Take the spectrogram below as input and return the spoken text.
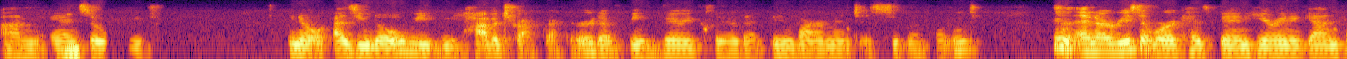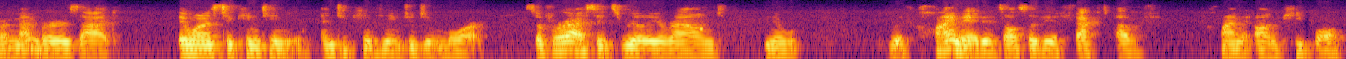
Um, and so we've you know, as you know, we, we have a track record of being very clear that the environment is super important. and our recent work has been hearing again from members that they want us to continue and to continue to do more. So for us, it's really around you know, with climate, it's also the effect of climate on people.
